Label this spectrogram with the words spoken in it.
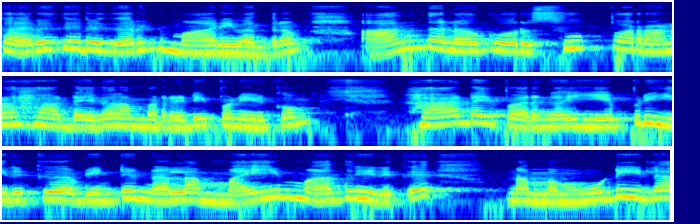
கருகருகருன்னு மாறி வந்துடும் அந்த அளவுக்கு ஒரு சூப்பரான ஹேர் டை தான் நம்ம ரெடி பண்ணியிருக்கோம். ஹேர் டை பாருங்கள் எப்படி இருக்குது அப்படின்ட்டு நல்லா மை மாதிரி இருக்குது நம்ம முடியில்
